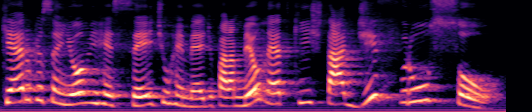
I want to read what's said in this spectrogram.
Quero que o Senhor me receite um remédio para meu neto que está de fruço.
